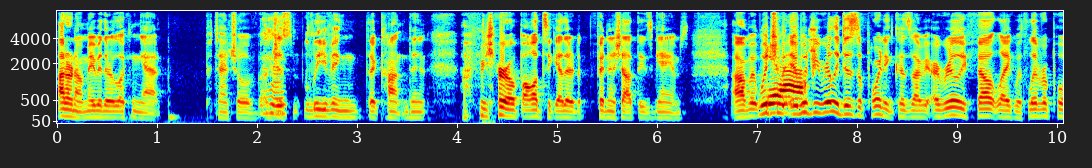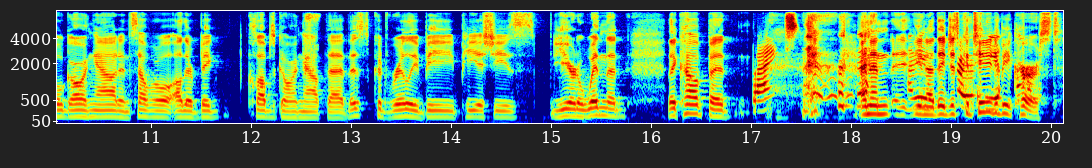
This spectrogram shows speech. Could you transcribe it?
I don't know. Maybe they're looking at potential of Mm-hmm. just leaving the continent of Europe altogether to finish out these games, um, which Yeah. it would be really disappointing because I, I really felt like with Liverpool going out and several other big clubs going out that this could really be PSG's year to win the the cup. But Right. and then you mean, know they just continue to be yeah. cursed.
